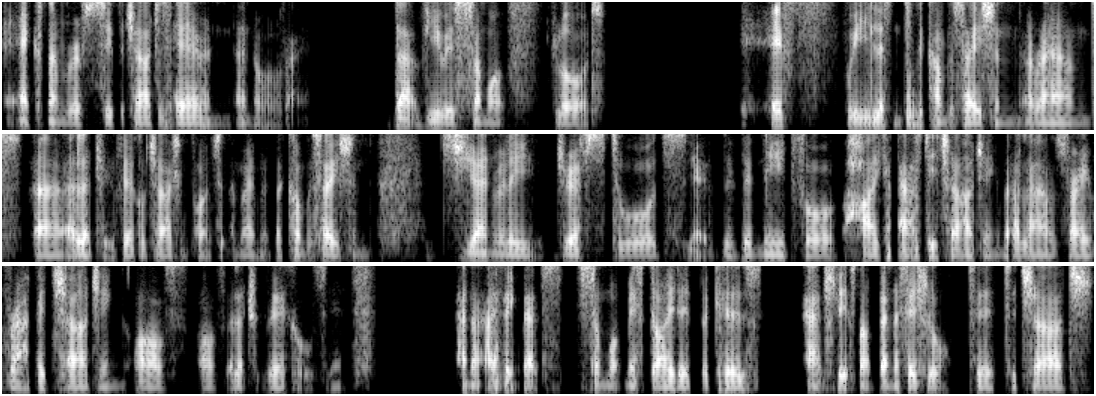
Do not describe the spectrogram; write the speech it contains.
X number of superchargers here, and, and all of that. That view is somewhat flawed. If we listen to the conversation around uh, electric vehicle charging points at the moment, the conversation generally drifts towards you know, the, the, need for high capacity charging that allows very rapid charging of, of electric vehicles. You know. And I think that's somewhat misguided because actually it's not beneficial to, to charge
